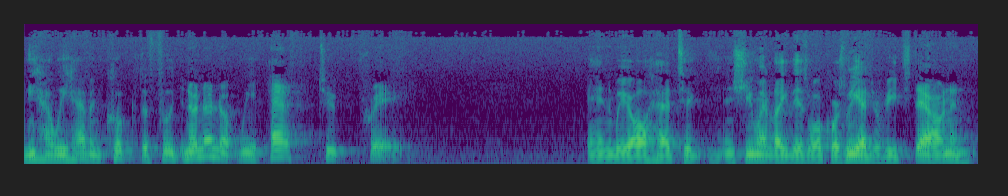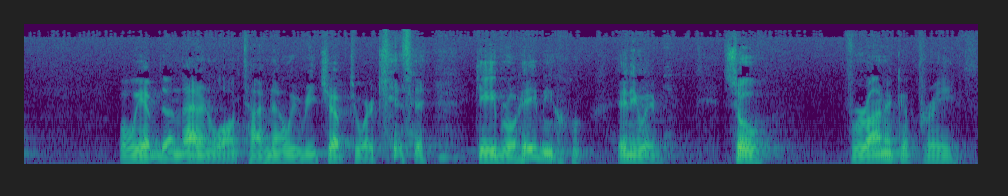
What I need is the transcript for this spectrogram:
Mija, we haven't cooked the food. No, no, no, we have to pray. And we all had to, and she went like this. Well, of course, we had to reach down and well, we haven't done that in a long time. Now we reach up to our kids. Gabriel, hey, me. Anyway, so Veronica prays,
